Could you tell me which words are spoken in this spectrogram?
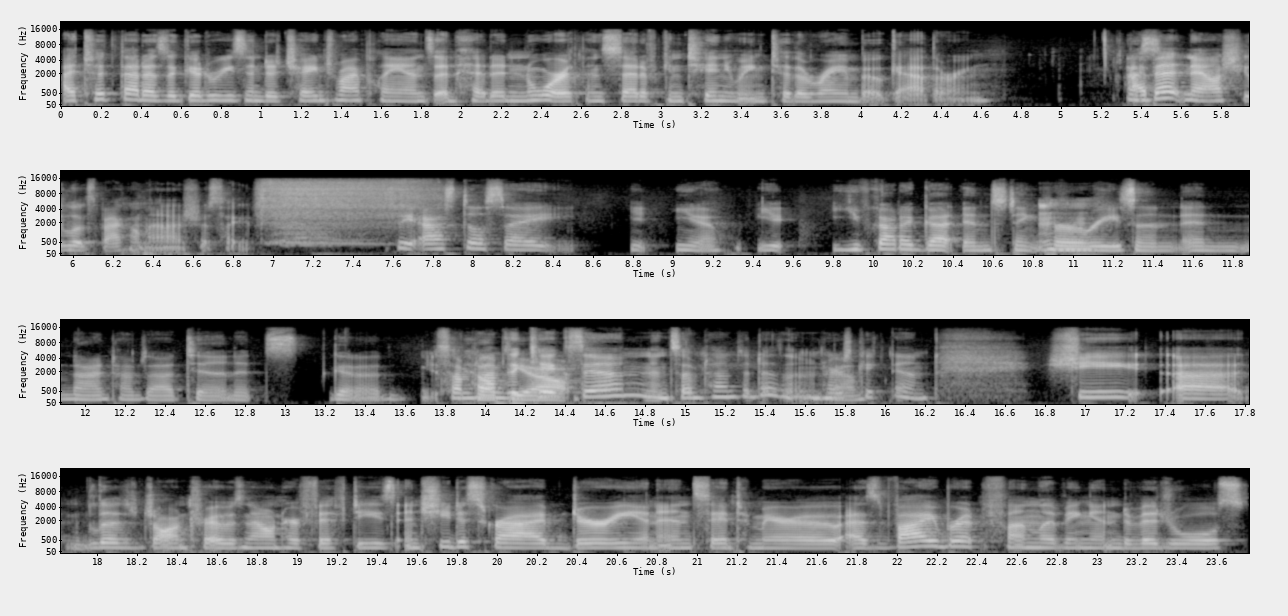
I took that as a good reason to change my plans and headed north instead of continuing to the rainbow gathering. I, bet now she looks back on that. I was just like, See, I still say, you, you know, you, you've got a gut instinct for a Mhm. reason, and nine times out of ten, it's gonna. sometimes it kicks in and sometimes it doesn't. And hers Yeah. kicked in. She, uh, Liz Johndrow, is now in her 50s, and she described Durian and Santomero as vibrant, fun living individuals.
